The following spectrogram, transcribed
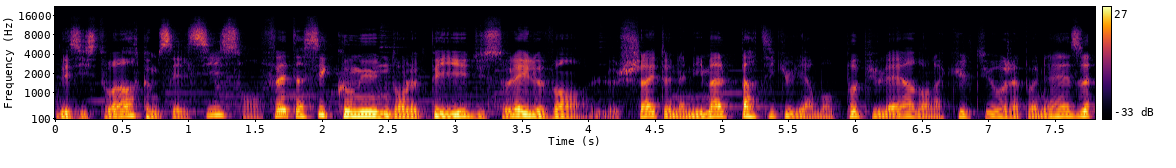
Des histoires comme celle-ci sont en fait assez communes dans le pays du soleil levant. Le chat est un animal particulièrement populaire dans la culture japonaise,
